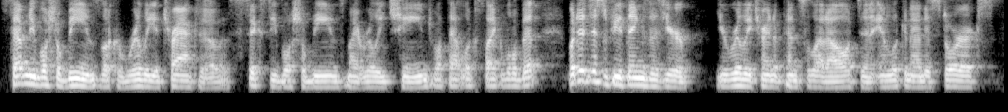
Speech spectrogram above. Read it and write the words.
70 bushel beans look really attractive. 60 bushel beans might really change what that looks like a little bit. But it's just a few things as you're you're really trying to pencil that out and, and looking at historics,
